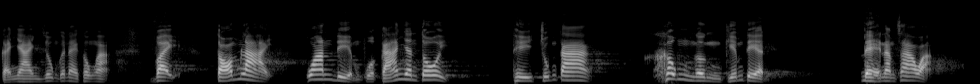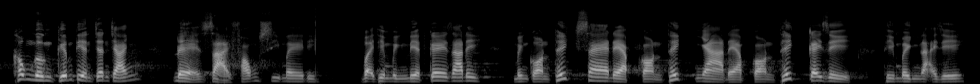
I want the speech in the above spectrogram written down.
Cả nhà hình dung cái này không ạ? Vậy tóm lại, quan điểm của cá nhân tôi thì chúng ta không ngừng kiếm tiền. Để làm sao ạ? Không ngừng kiếm tiền chân tránh để giải phóng si mê đi vậy thì mình liệt kê ra đi. Mình còn thích xe đẹp, còn thích nhà đẹp, còn thích cái gì thì mình lại gì?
